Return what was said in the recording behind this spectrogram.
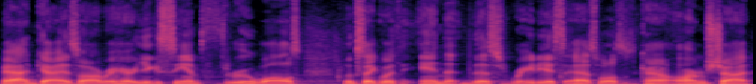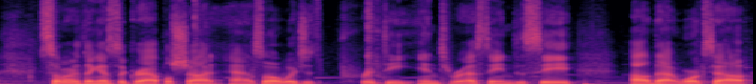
bad guys are right here. You can see him through walls, looks like within this radius as well as kind of arm shot. Similar thing as the grapple shot as well, which is pretty interesting to see how that works out.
